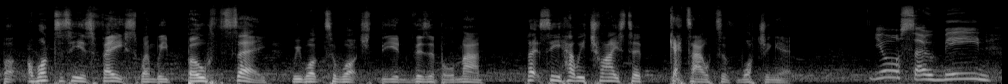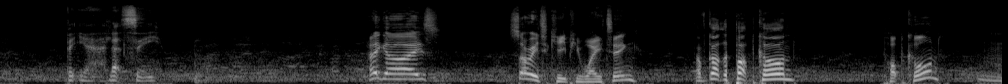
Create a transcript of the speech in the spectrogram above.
but I want to see his face when we both say we want to watch The Invisible Man. Let's see how he tries to get out of watching it. You're so mean. But yeah, let's see. Hey guys! Sorry to keep you waiting. I've got the popcorn. Popcorn? Hmm,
